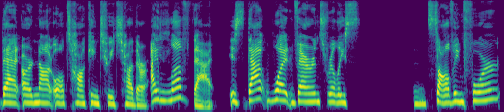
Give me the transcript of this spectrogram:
that are not all talking to each other. I love that. Is that what Verint's really solving for?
